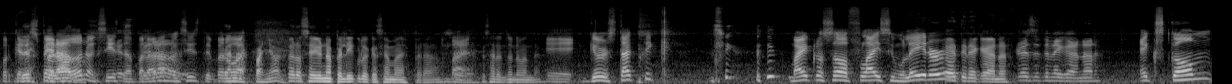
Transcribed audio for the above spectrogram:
Porque desesperado no existe, la palabra no existe. Pero en va. español. Pero sí hay una película que se llama Desperados. Vaya. Que sale Antonio Banderas. Eh, Gears Tactic, Microsoft Flight Simulator, Eh, tiene que ganar. Ese tiene que ganar. XCOM,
